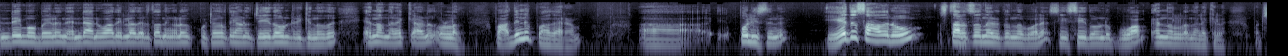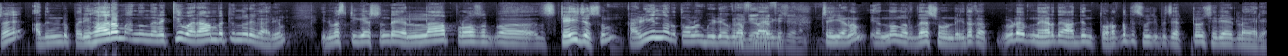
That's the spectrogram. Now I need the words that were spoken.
എന്റെ ഈ മൊബൈലിൽ എന്റെ അനുവാദം ഇല്ലാതെ എടുത്താൽ നിങ്ങൾ കുറ്റകൃത്യമാണ് ചെയ്തുകൊണ്ടിരിക്കുന്നത് എന്ന നിലയ്ക്കാണ് ഉള്ളത്. അപ്പോൾ അതിന് പകരം പോലീസിന് ഏത് സാധനവും സ്ഥലത്ത് നിന്ന് എടുക്കുന്ന പോലെ സീസ് ചെയ്തുകൊണ്ട് പോവാം എന്നുള്ള നിലയ്ക്കല്ല. പക്ഷേ അതിനൊരു പരിഹാരം എന്ന നിലയ്ക്ക് വരാൻ പറ്റുന്നൊരു കാര്യം ഇൻവെസ്റ്റിഗേഷന്റെ എല്ലാ പ്രോസ സ്റ്റേജസും കഴിയുന്നിടത്തോളം വീഡിയോഗ്രാഫിലായിരിക്കും ചെയ്യണം. ചെയ്യണം എന്ന നിർദ്ദേശമുണ്ട്. ഇതൊക്കെ ഇവിടെ നേരത്തെ ആദ്യം തുടക്കത്തിൽ സൂചിപ്പിച്ച ഏറ്റവും ശരിയായിട്ടുള്ള കാര്യം.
